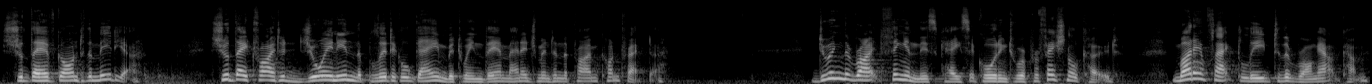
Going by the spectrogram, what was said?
Should they have gone to the media? Should they try to join in the political game between their management and the prime contractor? Doing the right thing in this case, according to a professional code, might in fact lead to the wrong outcome.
